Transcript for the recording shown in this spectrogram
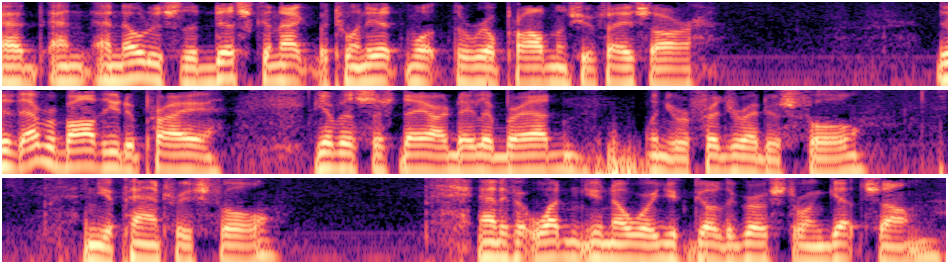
and, and, and notice the disconnect between it and what the real problems you face are? Did it ever bother you to pray, Give us this day our daily bread when your refrigerator's full and your pantry's full? And if it wasn't, you know where you could go to the grocery store and get some.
